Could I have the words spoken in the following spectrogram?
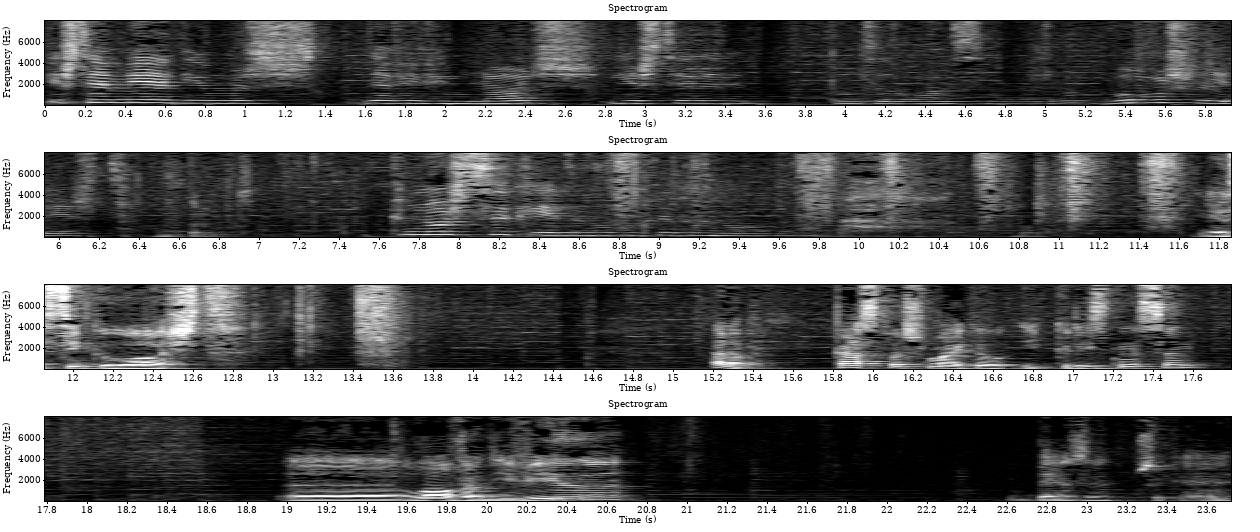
Este é médio, mas devem vir melhores. E este é ponta de lança, mas não. Vou, vou escolher este. Pronto. Que nojo de saqueta, vou morrer mal agora. É assim que eu gosto. Ora bem, Casper Schmeichel e Christensen, uh, Lovren e Vida, Beza, não sei quem é,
